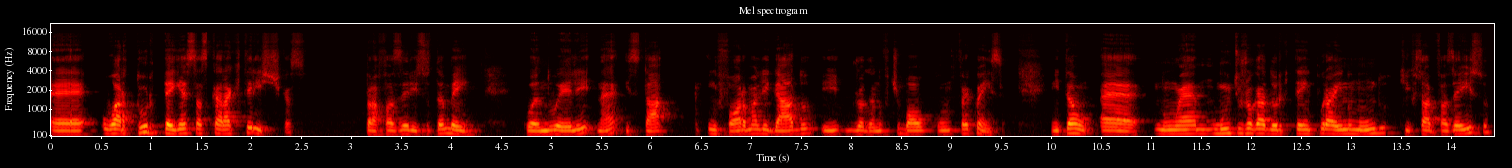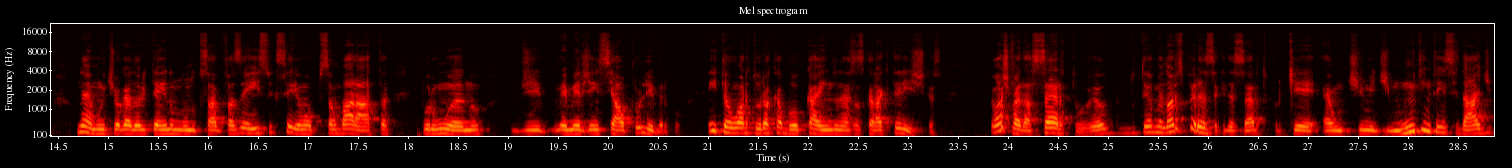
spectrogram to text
É, o Arthur tem essas características para fazer isso também, quando ele né, está em forma, ligado e jogando futebol com frequência. Então, é, não é muito jogador que tem por aí no mundo que sabe fazer isso, não é muito jogador que tem aí no mundo que sabe fazer isso, que seria uma opção barata por um ano de emergencial para o Liverpool. Então, o Arthur acabou caindo nessas características. Eu acho que vai dar certo, eu tenho a menor esperança que dê certo, porque é um time de muita intensidade,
